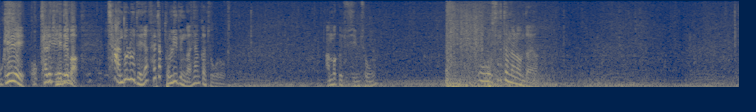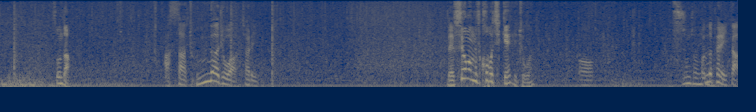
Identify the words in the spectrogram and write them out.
오케이 자리 개대박 차 안 돌려도 되냐? 살짝 돌리든가 해안가 쪽으로 안 바꿔 주심 총오 수류탄 날라온다 야 쏜다 아싸, 존나 좋아, 자리. 내 수영하면서 커버 칠게 이쪽은 어, 수중전이 건너편에 있다.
